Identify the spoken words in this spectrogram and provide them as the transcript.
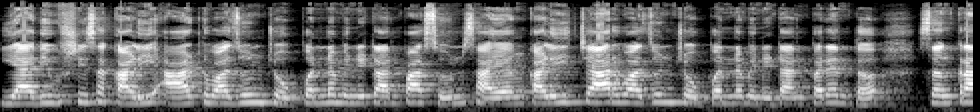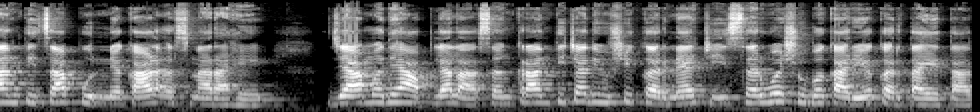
या दिवशी सकाळी आठ वाजून चोपन्न मिनिटांपासून सायंकाळी चार वाजून चोपन्न मिनिटांपर्यंत संक्रांतीचा पुण्यकाळ असणार आहे ज्यामध्ये आपल्याला संक्रांतीच्या दिवशी करण्याची सर्व शुभ कार्य करता येतात.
